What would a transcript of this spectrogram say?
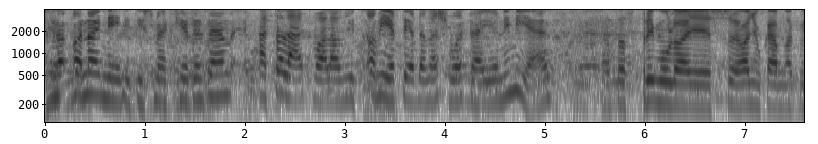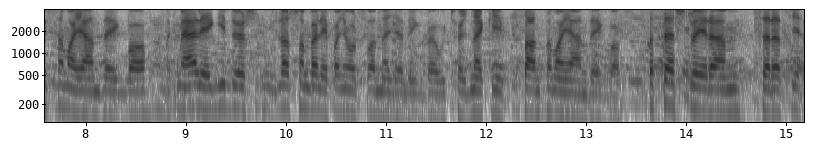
Na, a nagynénit is megkérdezem, hát talált valamit, amiért érdemes volt eljönni. Mi ez? Hát az Primula és anyukámnak viszem ajándékba. Mert elég idős, lassan belép a 84-be, úgyhogy neki szántam ajándékba. A testvérem szeret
